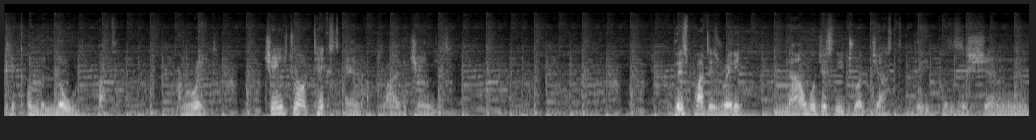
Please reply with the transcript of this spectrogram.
click on the load button. Great. Change to our text and apply the changes. This part is ready. Now we just need to adjust the position.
